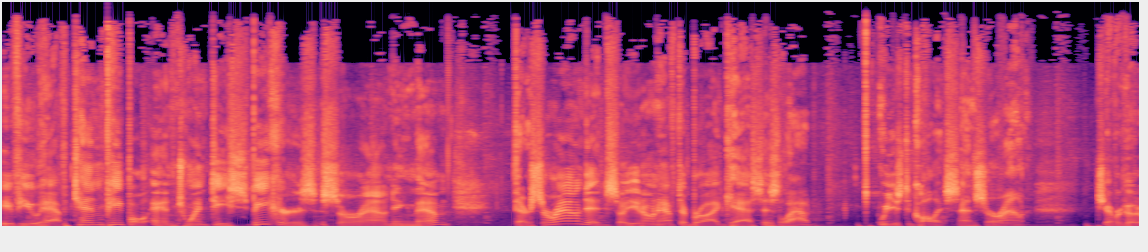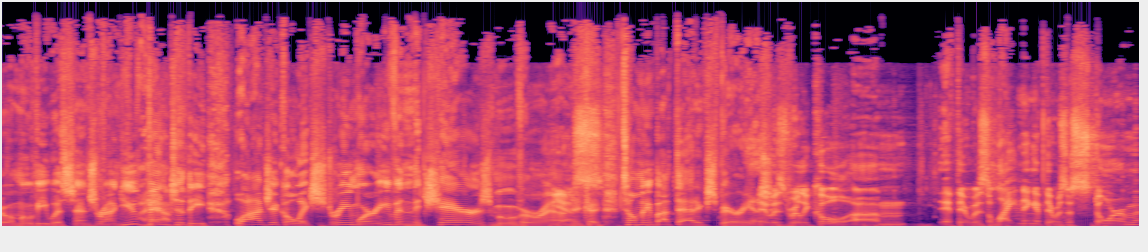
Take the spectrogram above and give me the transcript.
If you have 10 people and 20 speakers surrounding them, they're surrounded, so you don't have to broadcast as loud. We used to call it Sensurround. Did you ever go to a movie with Sensurround? You've I been have. to the logical extreme where even the chairs move around. Yes. Tell me about that experience. It was really cool. Um, if there was lightning, if there was a storm,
